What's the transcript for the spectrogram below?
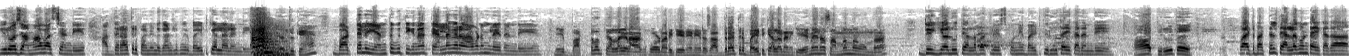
ఈ రోజు అమావాస్య అండి. అర్ధరాత్రి పన్నెండు గంటలకు మీరు బయటికి వెళ్ళాలండి. ఎందుకే? బట్టలు ఎంత ఉతికినా తెల్లగా రావడం లేదండి. నీ బట్టలు తెల్లగా రాకపోవడానికి నేను ఈరోజు అర్ధరాత్రి బయటికి వెళ్ళడానికి ఏమైనా సంబంధం ఉందా? దెయ్యాలు తెల్ల బట్టలు వేసుకుని బయట తిరుగుతాయి కదండి. ఆ తిరుగుతాయి. వాటి బట్టలు తెల్లగా ఉంటాయి కదా.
